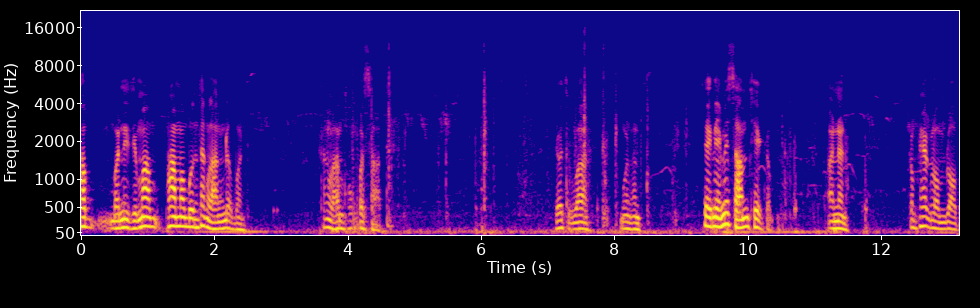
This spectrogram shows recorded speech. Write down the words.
ครับบันนี้สิมาพามาเบิ่งทั้งหลังเด้อบันทั้งหลังของปราสาทเดี๋ยวสิว่ามื้อนั้นเทคนี้มีสามเทคครับอันนั้นกำแพงล้อมรอบ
